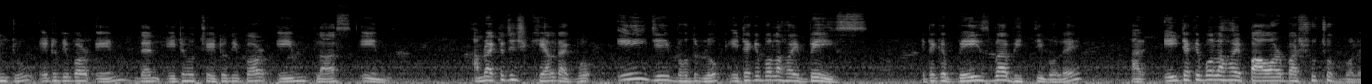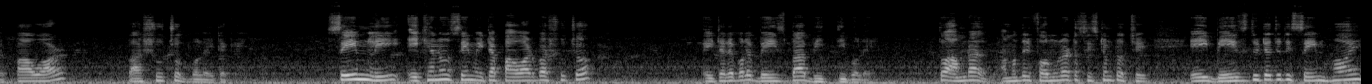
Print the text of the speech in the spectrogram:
into A to the power N then এটা হচ্ছে A to the power M plus N আমরা একটা জিনিস খেয়াল রাখব, এই যে ভদ্রলোক, এটাকে বলা হয় বেস এটাকে বেস বা ভিত্তি বলে। আর এইটাকে বলা হয় পাওয়ার বা সূচক বলে, পাওয়ার বা সূচক বলে এটাকে। সেমলি এখানেও সেম এটা পাওয়ার বা সূচক, এইটারে বলে বেস বা ভিত্তি বলে। তো আমরা, আমাদের ফর্মুলাটা সিস্টেমটা হচ্ছে, এই বেস দুইটা যদি সেম হয়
